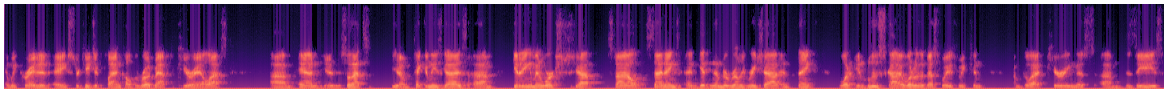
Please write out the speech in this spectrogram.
and we created a strategic plan called the Roadmap to Cure ALS. Um, and so that's you know taking these guys. Um, getting them in workshop style settings and getting them to really reach out and think what in blue sky what are the best ways we can um, go at curing this um, disease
